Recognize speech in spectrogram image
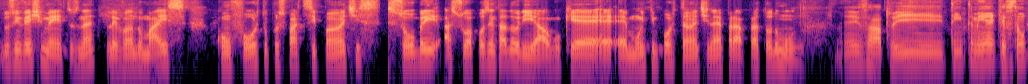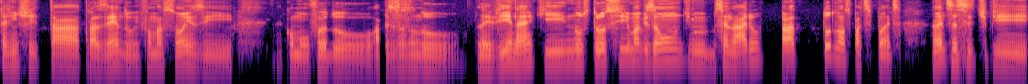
dos investimentos, né? Levando mais conforto para os participantes sobre a sua aposentadoria, algo que é, é, é muito importante né, para todo mundo. Exato, e tem também a questão que a gente está trazendo informações e como foi do, a apresentação do Levi, né, que nos trouxe uma visão de cenário para todos os nossos participantes. Antes esse tipo de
